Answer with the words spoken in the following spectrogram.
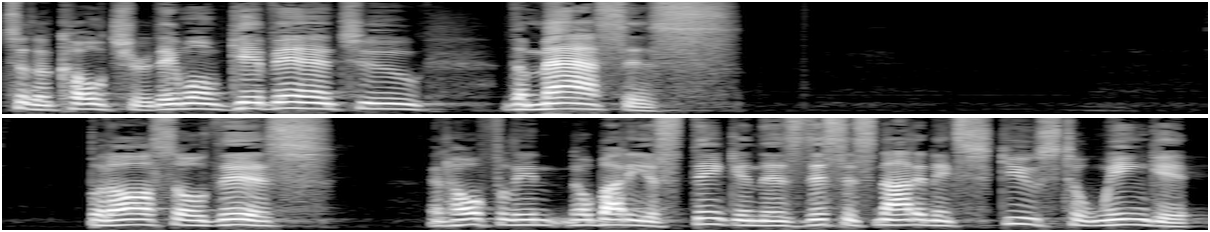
to the culture, they won't give in to the masses. But also, this, and hopefully nobody is thinking this, this is not an excuse to wing it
